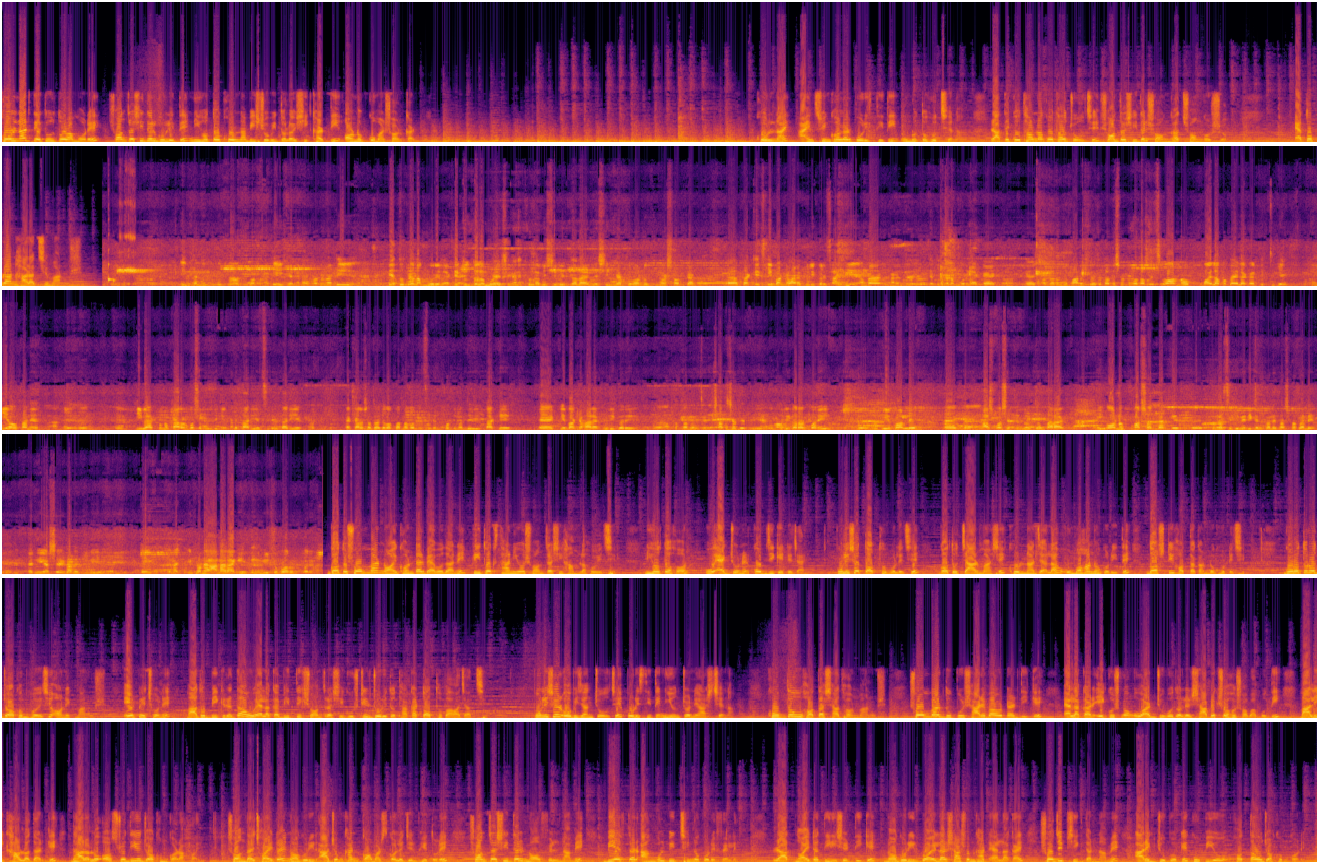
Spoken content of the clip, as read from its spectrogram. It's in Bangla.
খুলনার তেঁতুলতোড়া মোড়ে সন্ত্রাসীদের গুলিতে নিহত খুলনা বিশ্ববিদ্যালয় শিক্ষার্থী অর্ণব কুমার সরকার। খুলনায় আইন শৃঙ্খলার পরিস্থিতি উন্নত হচ্ছে না। রাতে কোথাও না কোথাও চলছে সন্ত্রাসীদের সংঘাত, সংঘর্ষ। এত প্রাণ হারাচ্ছে মানুষ। এইখানে মূলত ঘটনাটি এইখানে না ঘটনাটি তেঁতুলতলা মোড়ে তেঁতুলতলা মোড়ে সেখানে খুলনা বিশ্ববিদ্যালয়ের যে শিক্ষার্থী অর্ণব কুমার সরকার তাকে কে বা কাহারা গুলি করেছে? আজকে আমরা ওখানে তেঁতুলতলা মোড় এলাকায় সাধারণ যে মানুষ রয়েছে তাদের সঙ্গে কথা বলেছি। অর্ণব ময়লাপোতা এলাকার দিক থেকে গিয়ে ওখানে কি বা কোনো কারণবশত তিনি ওখানে দাঁড়িয়েছিলেন দাঁড়িয়ে কারোর সাথে হয়তো বা কথা বলতেছিলেন প্রতিমধ্যে তাকে কে বা কাহারা গুলি করে হত্যা করেছে। সাথে সাথে তিনি গুলি করার পরেই লুটিয়ে পড়লে আশপাশের যে লোকজন, তারা এই অর্ণব কুমার সরকারকে খুলনা সিটি মেডিকেল কলেজ হাসপাতালে নিয়ে আসে। এখানে তিনি এখানে আনার আগেই তিনি মৃত্যুবরণ করেন। গত সোমবার নয় ঘণ্টার ব্যবধানে পৃথক স্থানীয় সন্ত্রাসী হামলা হয়েছে। নিহত হন ও একজনের কবজি কেটে যায়। পুলিশের তথ্য বলেছে, গত চার মাসে খুলনা জেলা ও মহানগরীতে দশটি হত্যাকাণ্ড ঘটেছে। গুরুতর জখম হয়েছে অনেক মানুষ। এর পেছনে মাদক বিক্রেতা ও এলাকা ভিত্তিক সন্ত্রাসী গোষ্ঠীর জড়িত থাকার তথ্য পাওয়া যাচ্ছে। পুলিশের অভিযান চলছে, পরিস্থিতি নিয়ন্ত্রণে আসছে না। ক্ষুব্ধ ও হতাশ সাধারণ মানুষ। সোমবার দুপুর সাড়ে বারোটার দিকে এলাকার একুশ নং ওয়ার্ড যুবদলের সাবেক সহ সভাপতি মালিক হাওলাদারকে ধারালো অস্ত্র দিয়ে জখম করা হয়। সন্ধ্যায় ছয়টায় নগরীর আজম খান কমার্স কলেজের ভেতরে সন্ত্রাসীদের নফেল নামে বিএফ তার আঙ্গুল বিচ্ছিন্ন করে ফেলে। রাত নয়টা তিরিশের দিকে নগরীর ব্রয়লার শাসনঘাট এলাকায় সজীব শিকদার নামে আরেক যুবকে কুপিয়ে হত্যা ও জখম করে।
